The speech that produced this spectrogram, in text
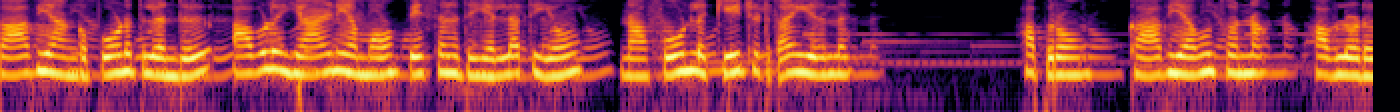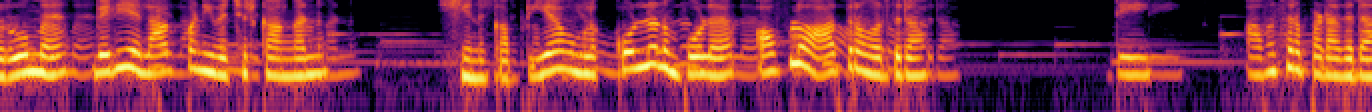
காவியா அங்க போனதுல இருந்து அவளும் யாழினி அம்மாவும் பேசினது எல்லாத்தையும் நான் போன்ல கேட்டுட்டு தான் இருந்தேன். அப்புறம் காவியாவும் சொன்னான் அவளோட ரூம வெளியே லாக் பண்ணி வச்சிருக்காங்கன்னு. எனக்கு அப்படியே அவங்கள கொல்லணும் போல அவ்வளோ ஆத்திரம் வருதுடா. டேய் அவசரப்படாதடா.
